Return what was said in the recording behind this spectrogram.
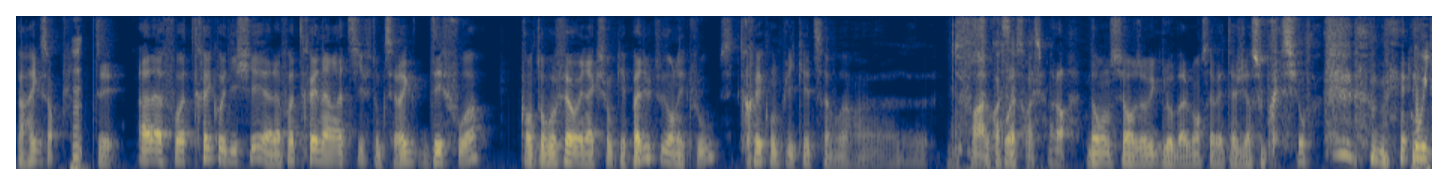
Par exemple. Hmm. C'est à la fois très codifié et à la fois très narratif. Donc, c'est vrai que des fois, quand on veut faire une action qui est pas du tout dans les clous, c'est très compliqué de savoir. euh, de à quoi, quoi ça correspond. Alors, dans Monster of the Week, globalement, ça va être agir sous pression. mais Oui.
